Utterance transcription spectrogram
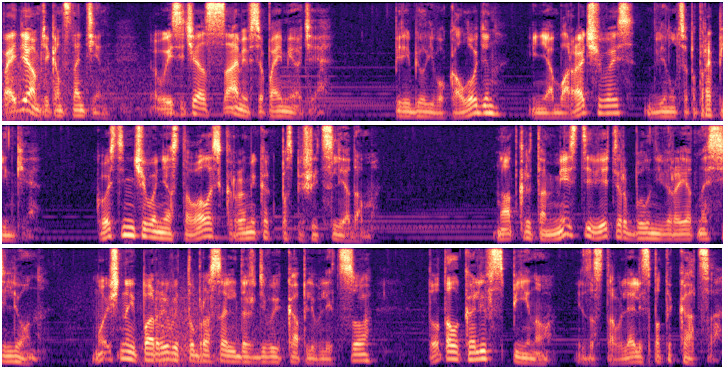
Пойдемте, Константин. Вы сейчас сами все поймете. Перебил его Колодин и, не оборачиваясь, двинулся по тропинке. Косте ничего не оставалось, кроме как поспешить следом. На открытом месте ветер был невероятно силен. Мощные порывы то бросали дождевые капли в лицо, то толкали в спину и заставляли спотыкаться.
